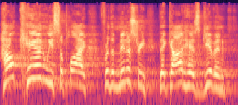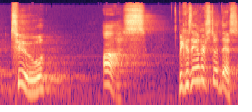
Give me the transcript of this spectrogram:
How can we supply for the ministry that God has given to us. Because they understood this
